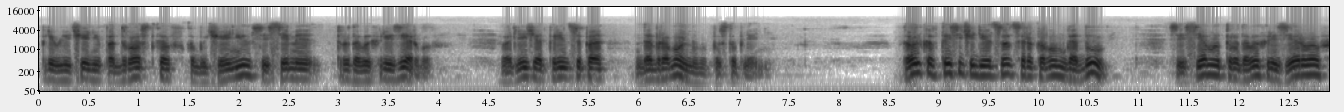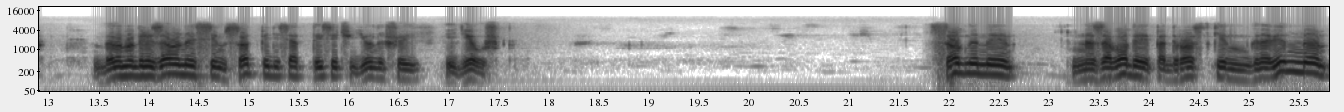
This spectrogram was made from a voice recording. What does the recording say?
привлечения подростков к обучению в системе трудовых резервов, в отличие от принципа добровольного поступления. Только в 1940 году в систему трудовых резервов было мобилизовано 750 тысяч юношей и девушек. Согнанные на заводы подростки мгновенно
